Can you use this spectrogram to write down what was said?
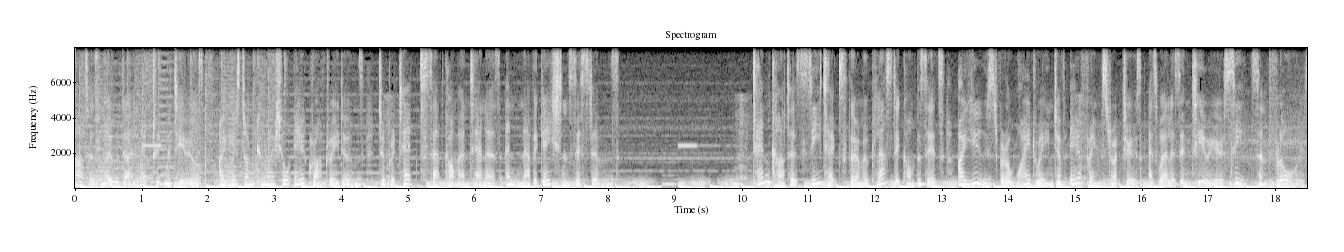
TenCate's low dielectric materials are used on commercial aircraft radomes to protect SATCOM antennas and navigation systems. TenCate's Cetex thermoplastic composites are used for a wide range of airframe structures as well as interior seats and floors.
